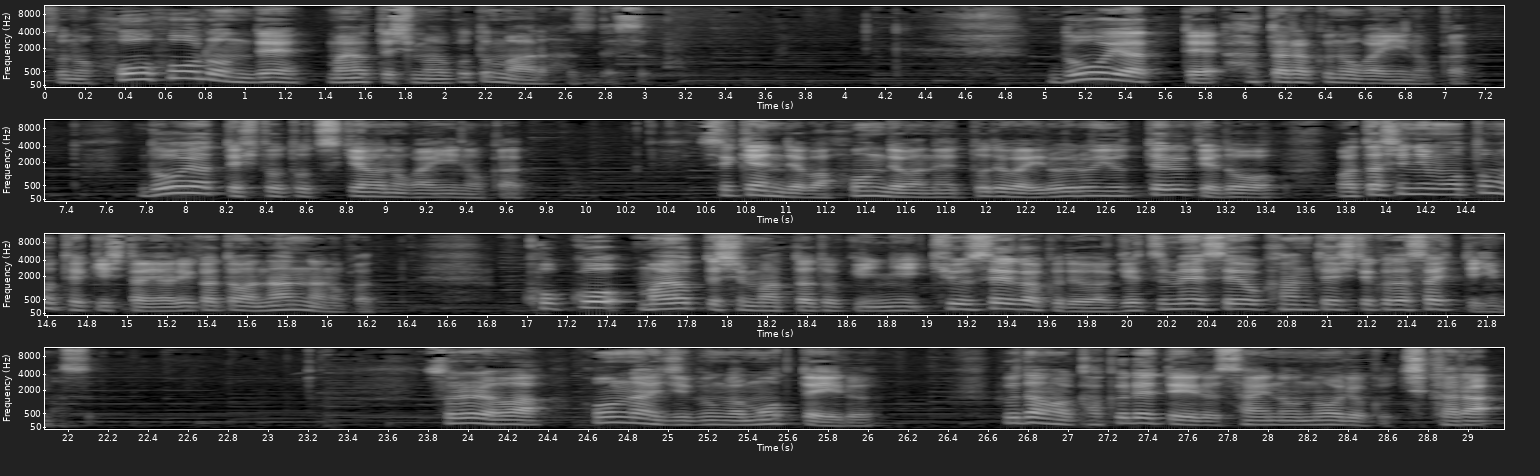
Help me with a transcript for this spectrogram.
その方法論で迷ってしまうこともあるはずです。どうやって働くのがいいのかどうやって人と付き合うのがいいのか世間では本ではネットではいろいろ言ってるけど私に最も適したやり方は何なのか。ここ迷ってしまった時に旧星学では月明星を鑑定してくださいって言います。それらは本来自分が持っている普段は隠れている才能能力力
